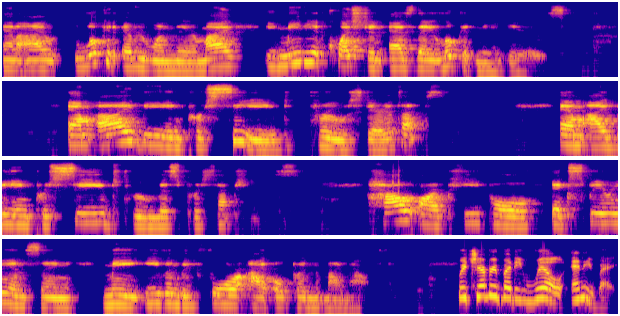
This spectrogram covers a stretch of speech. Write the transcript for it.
and I look at everyone there, my immediate question as they look at me is Am I being perceived through stereotypes? Am I being perceived through misperceptions? How are people experiencing me even before I open my mouth? Which everybody will anyway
